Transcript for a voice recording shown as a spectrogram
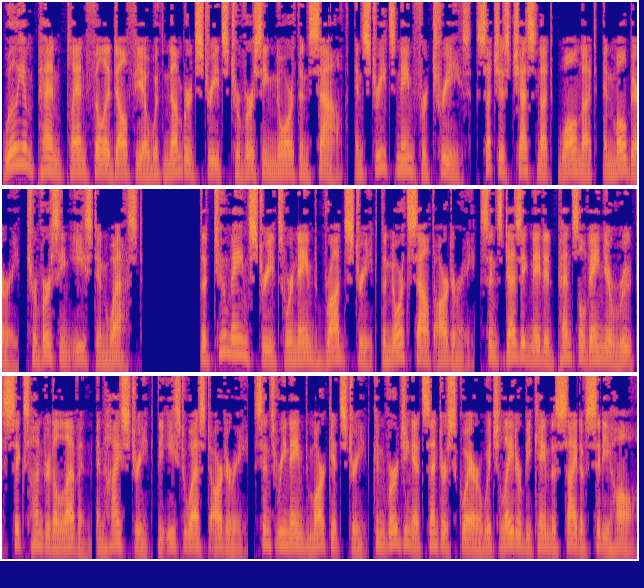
William Penn planned Philadelphia with numbered streets traversing north and south, and streets named for trees, such as chestnut, walnut, and mulberry, traversing east and west. The two main streets were named Broad Street the north-south artery, since designated Pennsylvania Route 611 and High Street the east-west artery, since renamed Market Street converging at Center Square which later became the site of City Hall.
